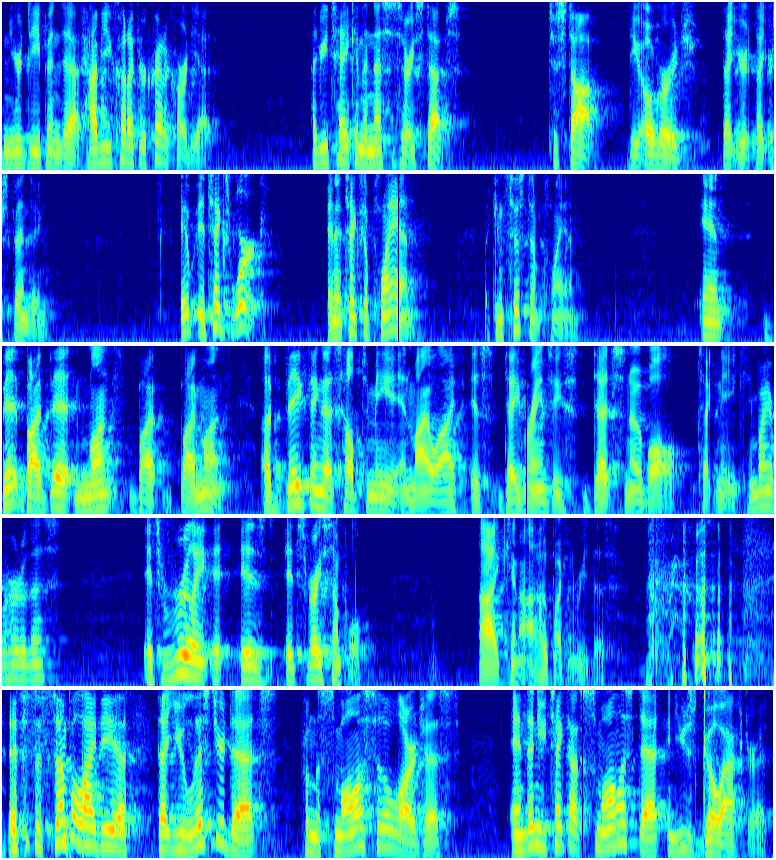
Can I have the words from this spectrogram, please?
and you're deep in debt, have you cut up your credit card yet? Have you taken the necessary steps to stop the overage that you're, that you're spending? It, it takes work, and it takes a plan, a consistent plan. And bit by bit, month by, by month, a big thing that's helped me in my life is Dave Ramsey's debt snowball technique. Anybody ever heard of this? It's really it is it's very simple. I can I hope I can read this. it's just a simple idea that you list your debts from the smallest to the largest, and then you take that smallest debt and you just go after it.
